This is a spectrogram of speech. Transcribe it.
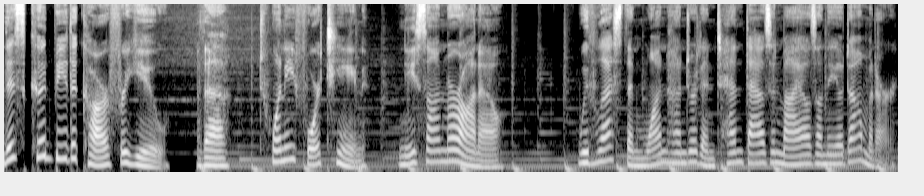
This could be the car for you. The 2014 Nissan Murano. With less than 110,000 miles on the odometer,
